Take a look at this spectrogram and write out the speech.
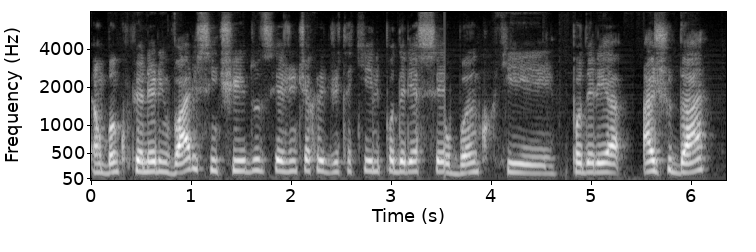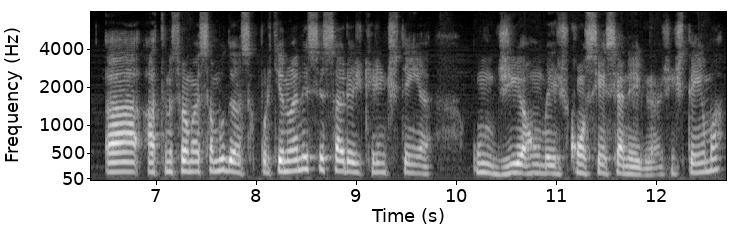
É um banco pioneiro em vários sentidos e a gente acredita que ele poderia ser o banco que poderia ajudar a, a transformar essa mudança, porque não é necessário que a gente tenha um dia, um mês de consciência negra. A gente tem uma,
